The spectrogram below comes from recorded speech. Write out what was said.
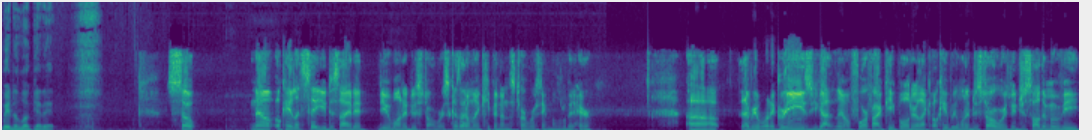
way to look at it. So now, okay, let's say you decided you want to do Star Wars, because I don't mind keeping on the Star Wars theme a little bit here. Uh, everyone agrees. You got you know four or five people. They're like, okay, we want to do Star Wars. We just saw the movie,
